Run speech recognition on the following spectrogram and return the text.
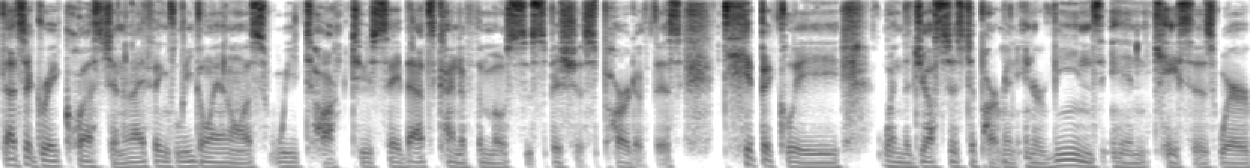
That's a great question. And I think legal analysts we talk to say that's kind of the most suspicious part of this. Typically, when the Justice Department intervenes in cases where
